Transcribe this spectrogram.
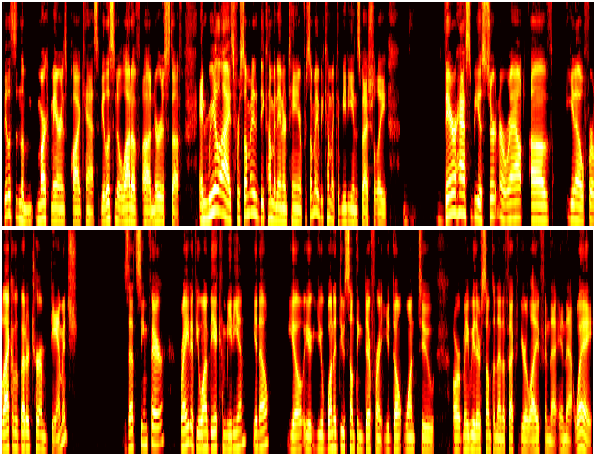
if you listen to Marc Maron's podcast, if you listen to a lot of uh, Nerdist stuff, and realize for somebody to become an entertainer, for somebody to become a comedian, especially, there has to be a certain amount of, you know, for lack of a better term, damage. Does that seem fair? Right? If you want to be a comedian, you know, you know, you, you want to do something different. You don't want to or maybe there's something that affected your life in that in that way.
